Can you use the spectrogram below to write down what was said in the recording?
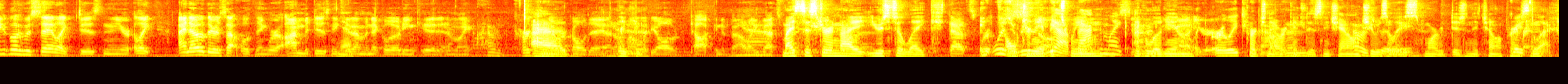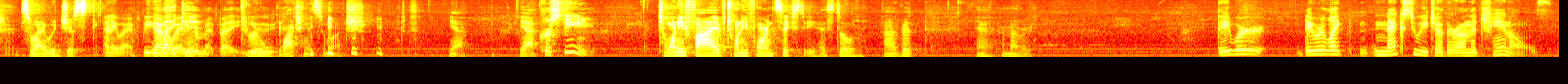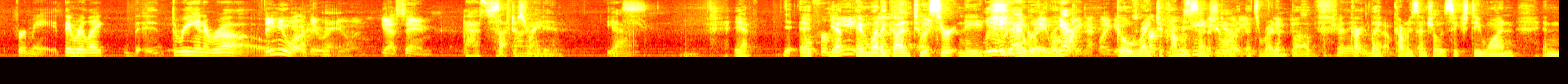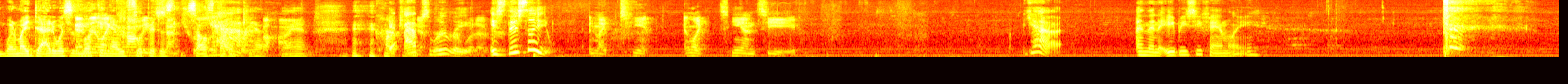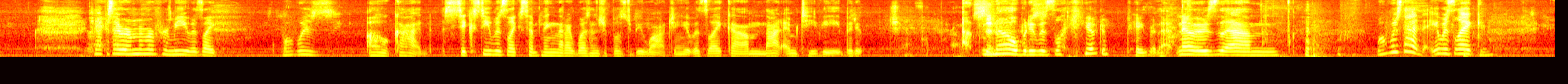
People who say like Disney or like I know there's that whole thing where I'm a Disney kid, I'm a Nickelodeon kid, and I'm like I'm Cartoon Uh, Network all day. I don't like- know what y'all are talking about. Yeah. Like that's My sister and I was. used to like That's It was alternate really, yeah, between back in like I don't know, Nickelodeon, like early Cartoon Network, and Disney Channel. And she was was really always more of a Disney Channel great person. selection. So I would just Anyway, we got like away it from it, but through you, watching it so much. yeah, yeah. Christine. 25, 24, and 60. I still have it. Yeah, remembered. they were they were like next to each other on the channels for me. They Hmm. were like th- three in a row. They knew Yeah, what they were yeah, yeah. doing. Yeah, same. That's so Sucked us right in. Yeah. Yes. Yeah. Yeah, Well, for yep. me, and when I got into like, a certain age, literally, I would they were like right like, go right to Comedy Central. Nickelodeon, That's right and above. Sure Car- like Comedy purpose. Central was 61, and when my dad wasn't And then, looking, like, I would flip Comedy it to South Park. Yeah. Yeah, yeah. Yeah, Cartoon Network or absolutely. Is this a and like T and like TNT? yeah? And then ABC Family. Yeah, because I remember for me it was like, what was? Oh God, sixty was like something that I wasn't supposed to be watching. It was like um not MTV, but it Channel four, bro. Cinemax. no, but it was like you have to pay for that. No, it was um, what was that? It was like.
